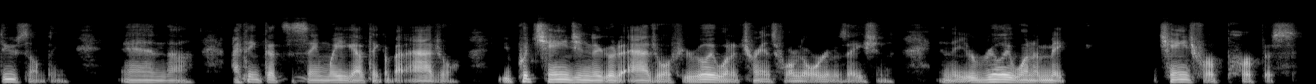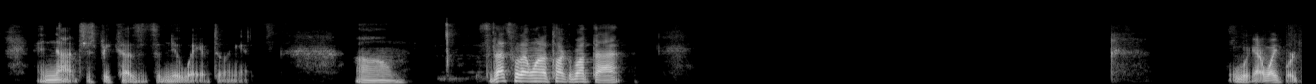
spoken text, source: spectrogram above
do something. And uh, I think that's the same way you got to think about Agile. You put change in to go to Agile if you really want to transform the organization and that you really want to make change for a purpose and not just because it's a new way of doing it. Um, so that's what I want to talk about that. Ooh, we got a whiteboard.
